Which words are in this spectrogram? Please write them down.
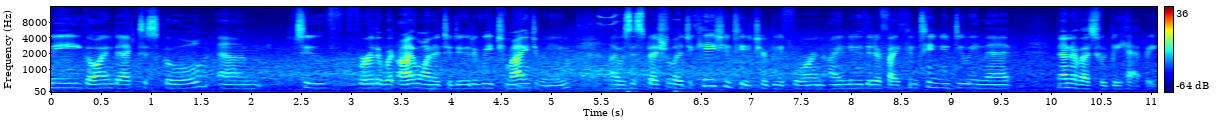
me going back to school um, to further what I wanted to do to reach my dream. I was a special education teacher before and I knew that if I continued doing that, none of us would be happy.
